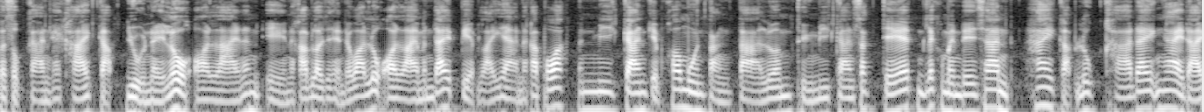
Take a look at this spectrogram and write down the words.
ประสบการณ์คล้ายๆ กับอยู่ในโลกออนไลน์นั่นเองนะครับเราจะเห็นได้ว่าโลกออนไลน์มันได้เปรียบหลายอย่างนะครับ เพราะว่ามันมีการเก็บข้อมูลต่างๆ รวมถึงมีการ suggest recommendation ให้กับลูกค้าได้ง่ายดาย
